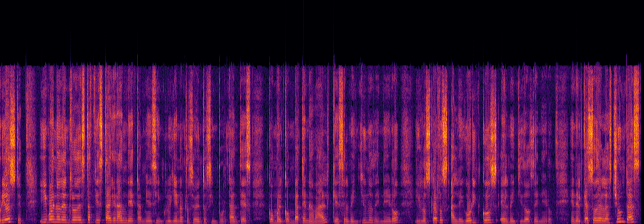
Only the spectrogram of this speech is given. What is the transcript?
Prioste. Y bueno, dentro de esta fiesta grande también se incluyen otros eventos importantes como el combate naval, que es el 21 de enero, y los carros alegóricos el 22 de enero. En el caso de las chuntas,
